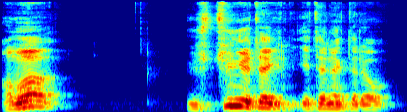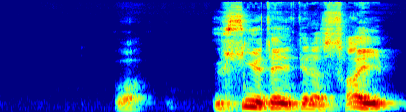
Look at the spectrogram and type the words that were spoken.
Ama üstün yete- yeteneklere üstün yeteneklere sahip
